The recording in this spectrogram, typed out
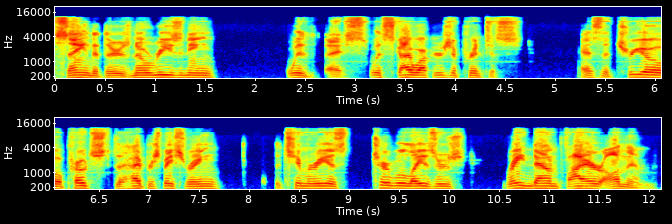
saying that there is no reasoning with uh, with Skywalker's apprentice. As the trio approached the hyperspace ring, the Chimaera's turbo lasers rain down fire on them.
